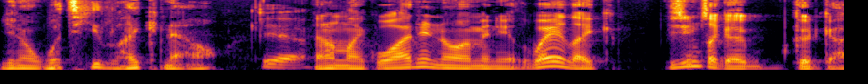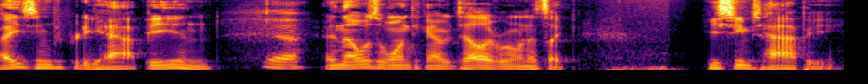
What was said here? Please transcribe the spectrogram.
you know, what's he like now? Yeah. And I'm like, well, I didn't know him any other way. Like he seems like a good guy. He seems pretty happy, and Yeah. and that was the one thing I would tell everyone. It's like, he seems happy.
